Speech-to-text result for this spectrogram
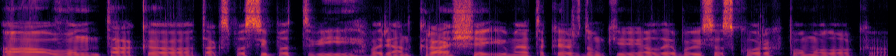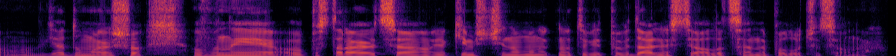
а, вон так, а, так, спасибо, твій варіант кращий, і в мене таке ж думки, але я боюся скорих помилок. Я думаю, що вони постараються якимсь чином уникнути відповідальності, але це не вийде у них.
